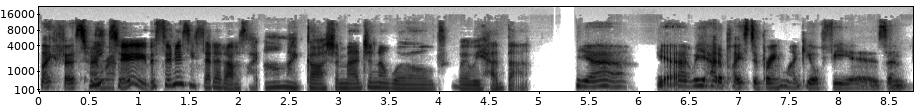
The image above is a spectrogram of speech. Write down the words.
like first time. Me too. As soon as you said it, I was like, oh my gosh, imagine a world where we had that. Yeah. Yeah. Where you had a place to bring like your fears and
